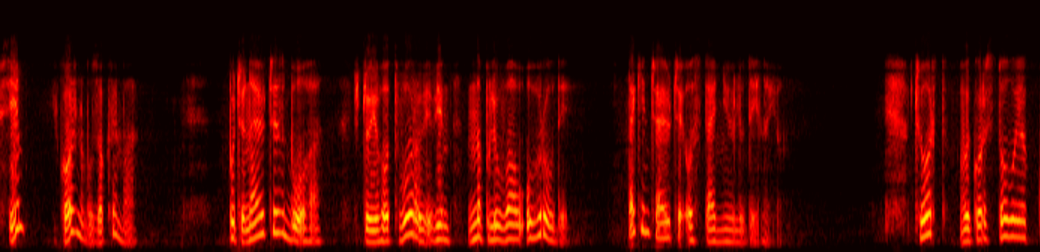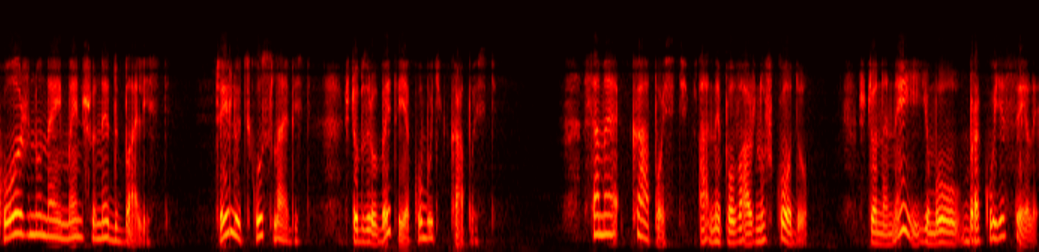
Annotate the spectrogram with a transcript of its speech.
всім і кожному зокрема. Починаючи з Бога, що його творові він наплював у груди, та кінчаючи останньою людиною. Чорт використовує кожну найменшу недбалість чи людську слабість, щоб зробити яку-будь капость. Саме капость, а не поважну шкоду, що на неї йому бракує сили.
